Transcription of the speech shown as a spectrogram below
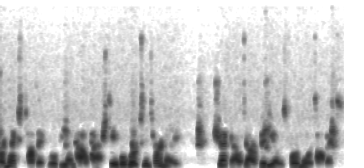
Our next topic will be on how hash table works internally. Check out our videos for more topics.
